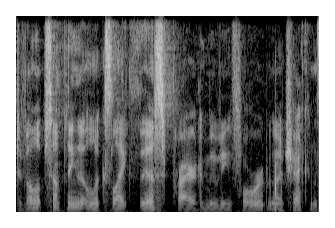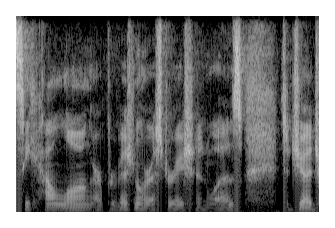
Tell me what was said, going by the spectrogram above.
develop something that looks like this prior to moving forward. We want to check and see how long our provisional restoration was to judge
